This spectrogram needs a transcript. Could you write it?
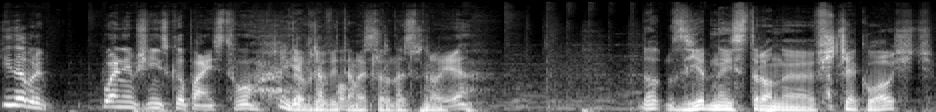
Dzień dobry, kłaniam się nisko Państwu. Dzień dobry, witam serdecznie. No, z jednej strony wściekłość,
